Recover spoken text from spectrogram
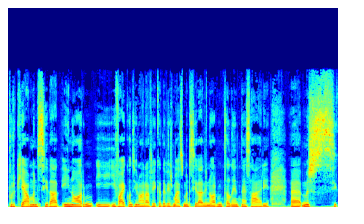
porque há uma necessidade enorme e, e vai continuar a haver cada vez mais uma necessidade enorme de talento nessa área. Uh, mas se,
